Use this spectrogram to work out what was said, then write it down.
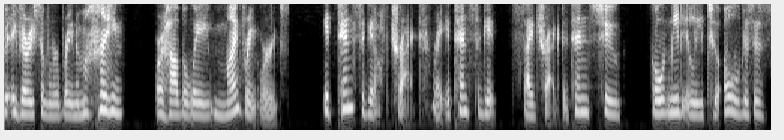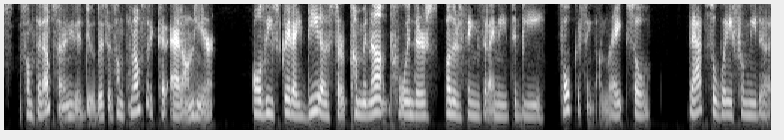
a very similar brain of mine or how the way my brain works, it tends to get off track, right? It tends to get sidetracked. It tends to go immediately to, oh, this is something else that I need to do. This is something else that I could add on here. All these great ideas start coming up when there's other things that I need to be focusing on, right? So that's a way for me to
